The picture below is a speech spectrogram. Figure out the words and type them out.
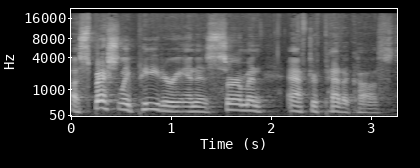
especially Peter in his sermon after Pentecost.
